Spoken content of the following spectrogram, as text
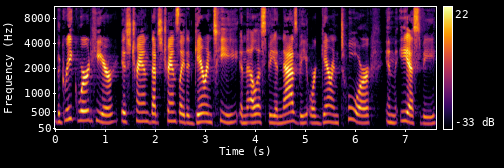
The Greek word here is trans, that's translated guarantee in the LSB and NASB or guarantor in the ESV.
